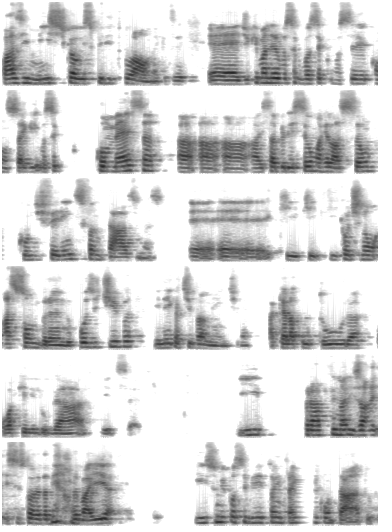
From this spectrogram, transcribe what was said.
quase mística ou espiritual, né? Quer dizer, é, de que maneira você você você consegue você começa a, a, a estabelecer uma relação com diferentes fantasmas é, é, que, que, que, continuam assombrando positiva e negativamente, né? Aquela cultura ou aquele lugar etc. E para finalizar essa história da Bienal da Bahia, isso me possibilitou entrar em contato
